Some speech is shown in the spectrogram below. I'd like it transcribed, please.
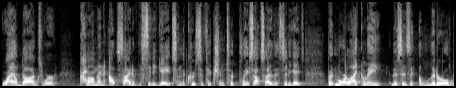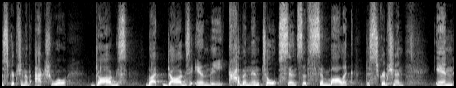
wild dogs were common outside of the city gates, and the crucifixion took place outside of the city gates. But more likely, this is a literal description of actual dogs, but dogs in the covenantal sense of symbolic description. In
